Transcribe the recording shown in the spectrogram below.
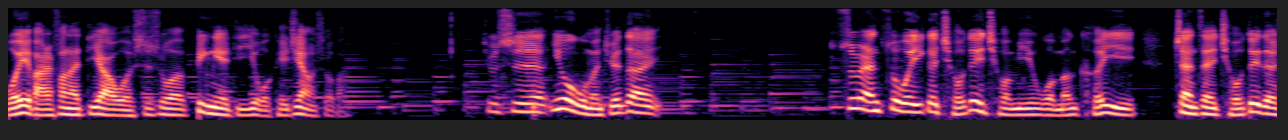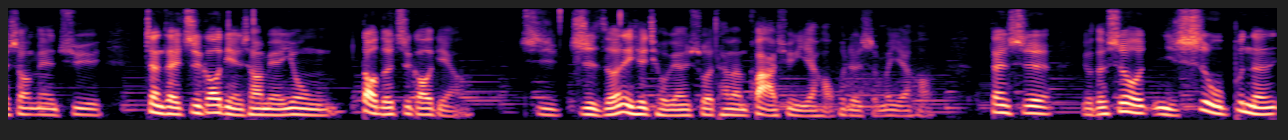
我也把他放在第二，我是说并列第一，我可以这样说吧。就是因为我们觉得，虽然作为一个球队球迷，我们可以站在球队的上面去，站在制高点上面，用道德制高点啊，去指责那些球员说他们罢训也好，或者什么也好。但是有的时候你事物不能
